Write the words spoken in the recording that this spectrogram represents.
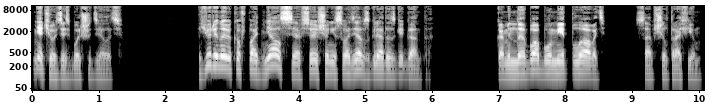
Нечего здесь больше делать. Юрий Новиков поднялся, все еще не сводя взгляда с гиганта. Каменная баба умеет плавать, — сообщил Трофим.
